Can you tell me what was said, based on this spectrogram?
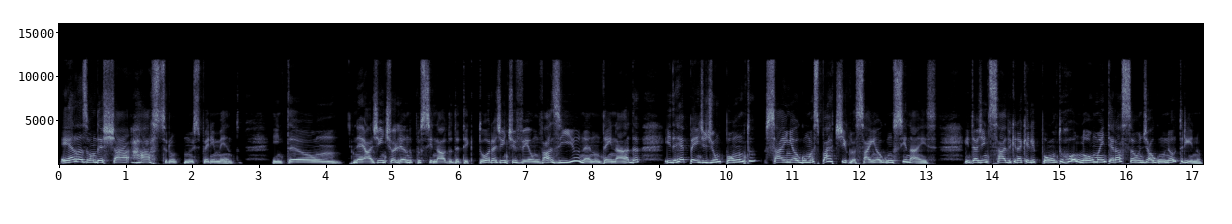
elas vão deixar rastro no experimento. Então, né, a gente olhando para o sinal do detector, a gente vê um vazio, né, não tem nada, e de repente de um ponto saem algumas partículas, saem alguns sinais. Então a gente sabe que naquele ponto rolou uma interação de algum neutrino.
